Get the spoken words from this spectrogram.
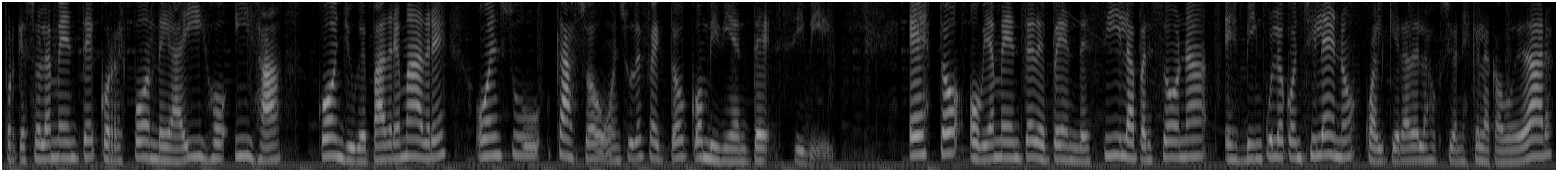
porque solamente corresponde a hijo, hija, cónyuge, padre, madre o en su caso o en su defecto conviviente civil. Esto obviamente depende si la persona es vínculo con chileno, cualquiera de las opciones que le acabo de dar,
